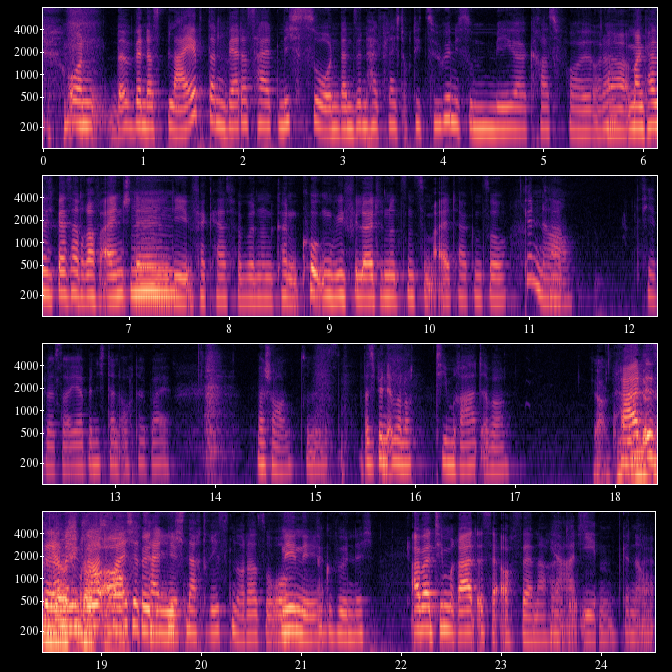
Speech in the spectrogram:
und äh, wenn das bleibt, dann wäre das halt nicht so. Und dann sind halt vielleicht auch die Züge nicht so mega krass voll, oder? Ja, man kann sich besser darauf einstellen, hm. die Verkehrsverbünde, und können gucken, wie viele Leute nutzen es im Alltag und so. Genau. Ja. Viel besser. Ja, bin ich dann auch dabei. Mal schauen, zumindest. Also ich bin immer noch Team Rad, aber ja, gut, Rad ist ja mit dem Rad fahre ich jetzt halt nicht nach Dresden oder so. Nee, nee. Gewöhnlich. Aber Team Rad ist ja auch sehr nachhaltig. Ja, eben, genau. Ja.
